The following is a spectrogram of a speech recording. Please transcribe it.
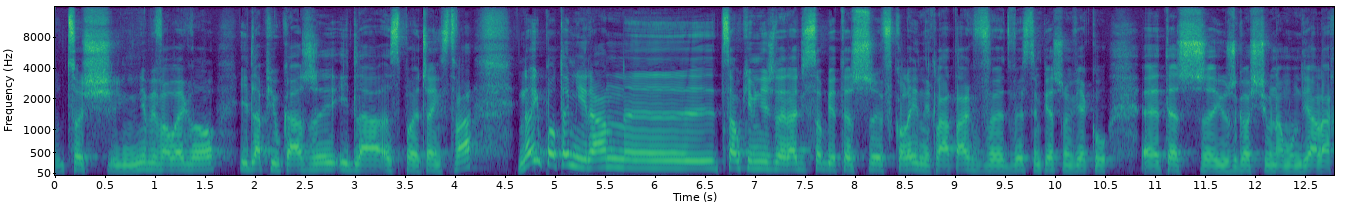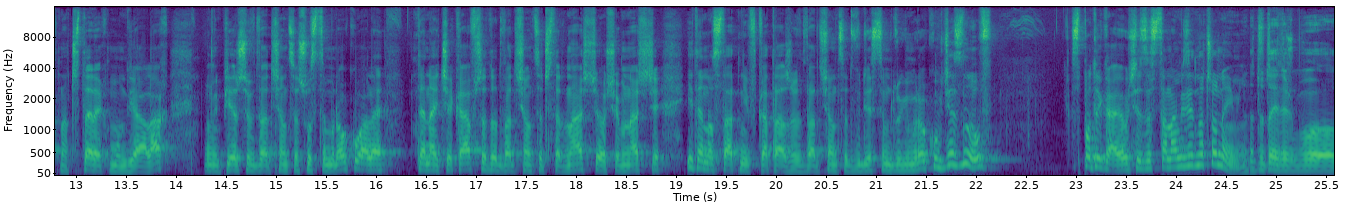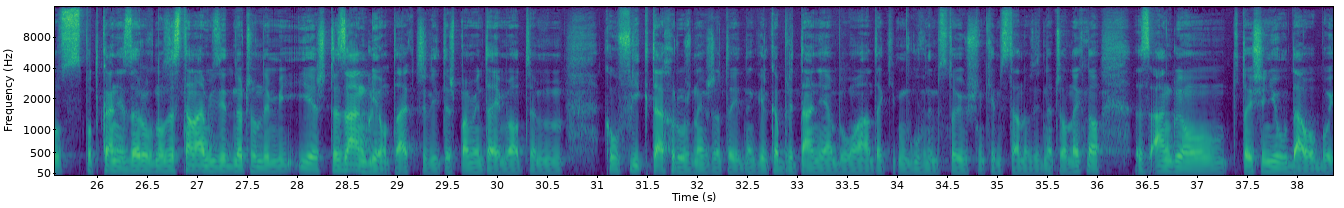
y, coś niebywałego i dla piłkarzy, i dla społeczeństwa. No i potem Iran y, całkiem nieźle radzi sobie też w kolejnych latach. W XXI wieku e, też już gościł na mundialach, na czterech mundialach. Pierwszy w 2006 roku, ale te najciekawsze to 2014, 18 i ten ostatni w Katarze w 2022 roku, gdzie znów spotykają się ze Stanami Zjednoczonymi. No tutaj też było spotkanie zarówno ze Stanami Zjednoczonymi i jeszcze z Anglią, tak? Czyli też pamiętajmy o tym konfliktach różnych, że to jednak Wielka Brytania była takim głównym sojusznikiem Stanów Zjednoczonych. No z Anglią tutaj się nie udało, bo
